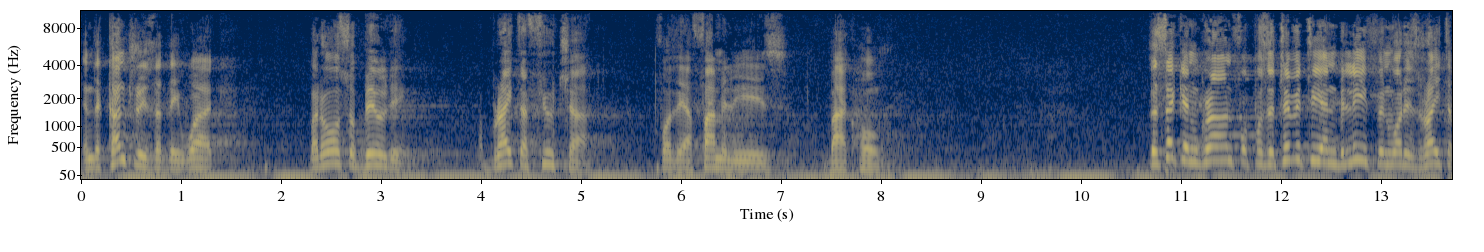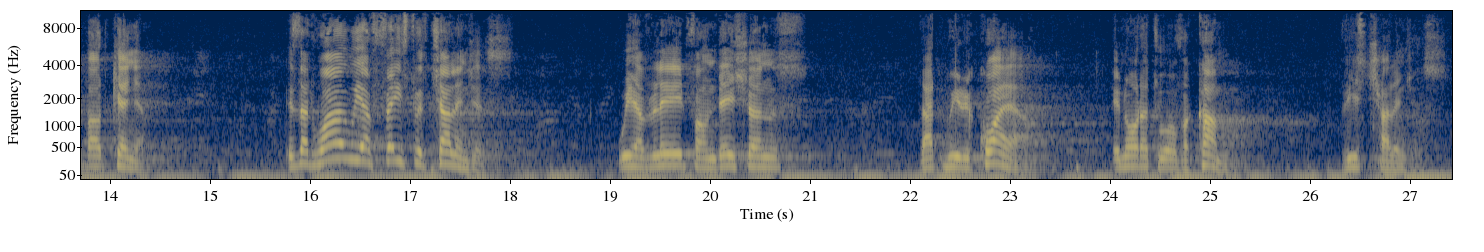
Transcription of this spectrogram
in the countries that they work, but also building a brighter future for their families back home. The second ground for positivity and belief in what is right about Kenya is that while we are faced with challenges, we have laid foundations that we require in order to overcome these challenges.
